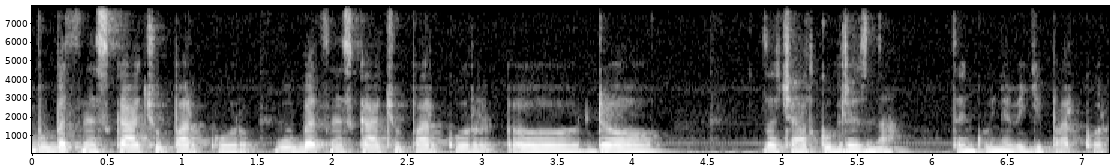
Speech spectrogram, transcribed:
vůbec neskáču parkour, vůbec neskáču parkour uh, do začátku března. Ten kůň nevidí parkour.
